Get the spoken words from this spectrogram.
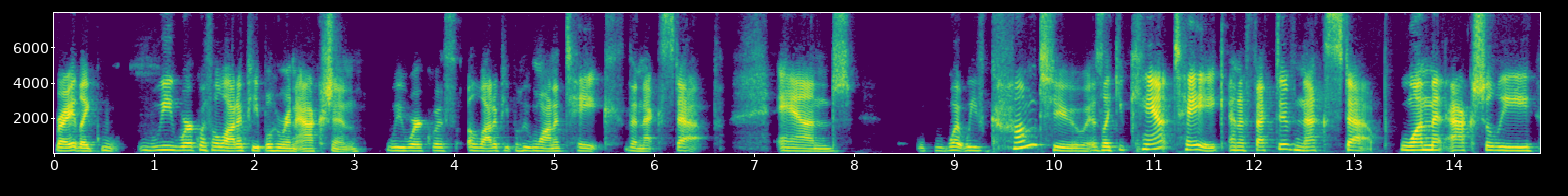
Right? Like we work with a lot of people who are in action. We work with a lot of people who want to take the next step. And what we've come to is like you can't take an effective next step, one that actually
